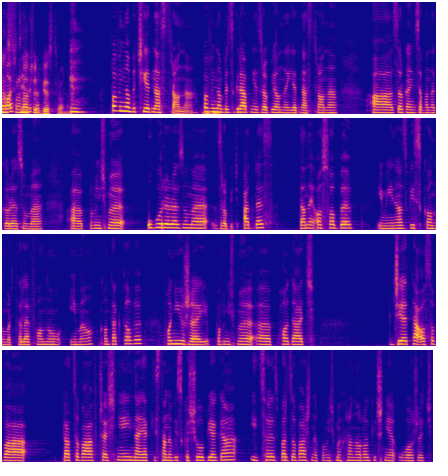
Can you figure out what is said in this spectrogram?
wiadomości. strona czy dwie strony? Powinno być jedna strona. Powinno Mhm. być zgrabnie zrobione jedna strona zorganizowanego resume. A, powinniśmy u góry resume zrobić adres danej osoby, imię i nazwisko, numer telefonu, e-mail kontaktowy. Poniżej powinniśmy e, podać, gdzie ta osoba pracowała wcześniej, na jakie stanowisko się ubiega i co jest bardzo ważne, powinniśmy chronologicznie ułożyć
